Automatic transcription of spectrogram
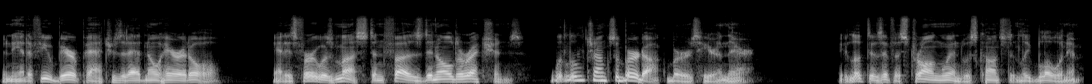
and he had a few bare patches that had no hair at all, and his fur was mussed and fuzzed in all directions, with little chunks of burdock burrs here and there. He looked as if a strong wind was constantly blowing him.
